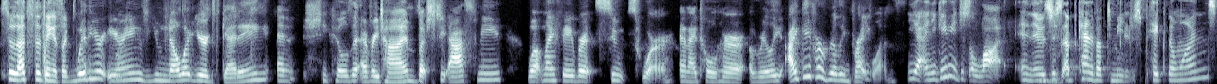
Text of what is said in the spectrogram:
So that's the thing. It's like with your earrings, you know what you're getting, and she kills it every time. But she asked me what my favorite suits were, and I told her a really. I gave her really bright ones. Yeah, and you gave me just a lot, and it was just up, kind of up to me to just pick the ones.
